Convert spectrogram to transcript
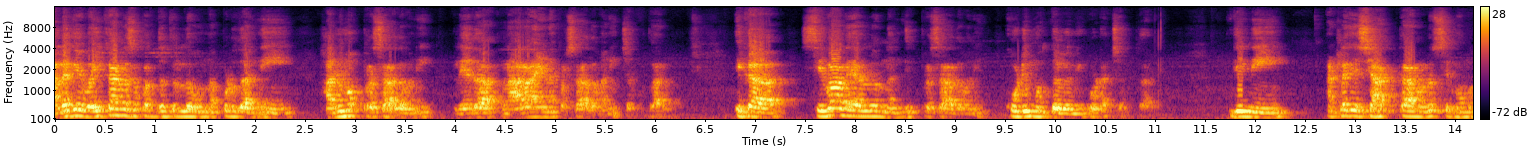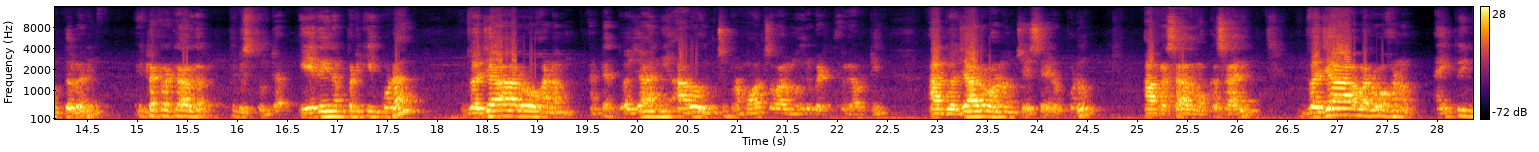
అలాగే వైకానస పద్ధతుల్లో ఉన్నప్పుడు దాన్ని హనుమ ప్రసాదం అని లేదా నారాయణ ప్రసాదం అని చెప్తారు. ఇక శివాలయాల్లో నంది ప్రసాదం అని కొడి ముద్దలని కూడా చెప్తారు. దీన్ని అట్లాగే శాక్తారంలో సింహముద్దలని ఇట్లా రకరకాలుగా పిలుస్తుంటారు. ఏదైనప్పటికీ కూడా ధ్వజారోహణం అంటే ధ్వజాన్ని ఆరోహించి బ్రహ్మోత్సవాలు మొదలు పెడతారు కాబట్టి ఆ ధ్వజారోహణం చేసేటప్పుడు ఆ ప్రసాదం ఒక్కసారి ధ్వజావరోహణం అయిపోయిన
